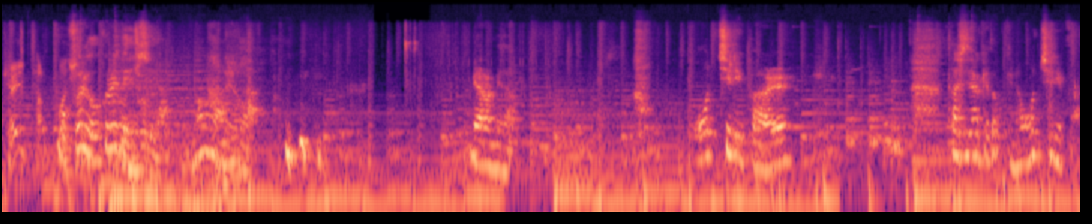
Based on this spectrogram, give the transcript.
케이타, 목소리가 업그레이드 했어요. 너무. 아니다. 미안합니다. 5728 다시 생각해도 웃기네 5728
